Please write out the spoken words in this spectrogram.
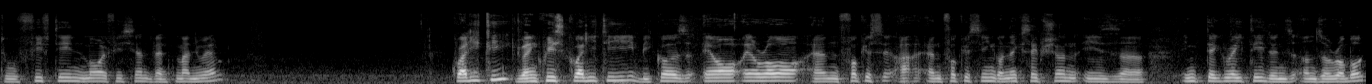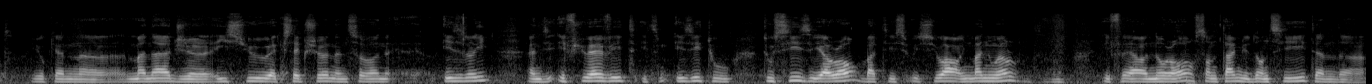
to 15 more efficient than manual. Quality, you increase quality because error, error and, focus, uh, and focusing on exception is uh, integrated the, on the robot. You can uh, manage uh, issue, exception, and so on easily. And if you have it, it's easy to, to see the error, but if you are in manual, if there are no error, sometimes you don't see it and, uh,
